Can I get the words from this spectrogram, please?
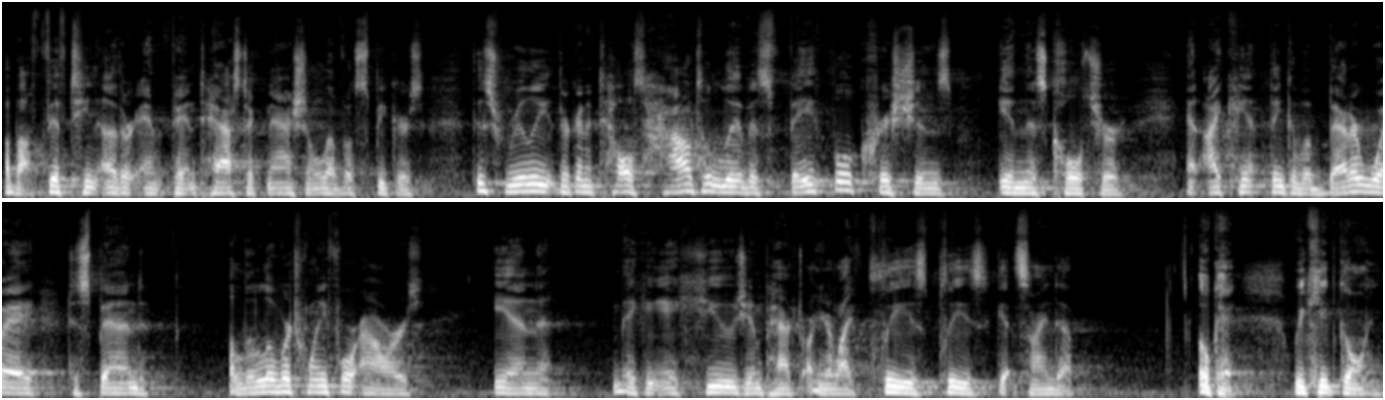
about 15 other fantastic national level speakers. This really, they're going to tell us how to live as faithful Christians in this culture. And I can't think of a better way to spend a little over 24 hours in making a huge impact on your life. Please, please get signed up. Okay, we keep going.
